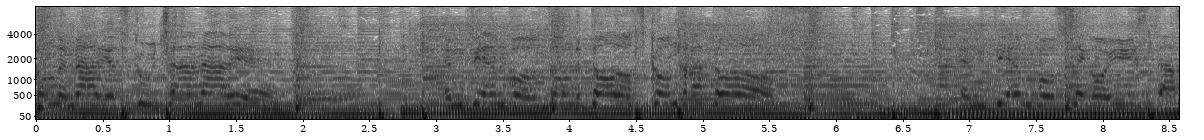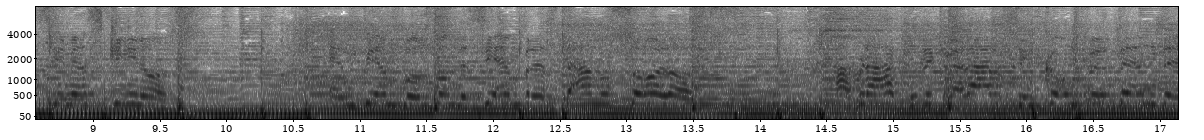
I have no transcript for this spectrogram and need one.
donde nadie escucha a nadie. En tiempos donde todos contra todos. En tiempos egoístas y mezquinos. En tiempos donde siempre estamos solos. Habrá que declararse incompetente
